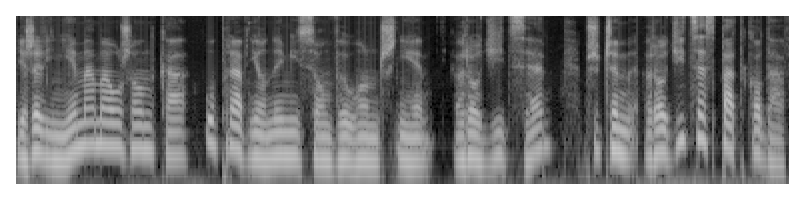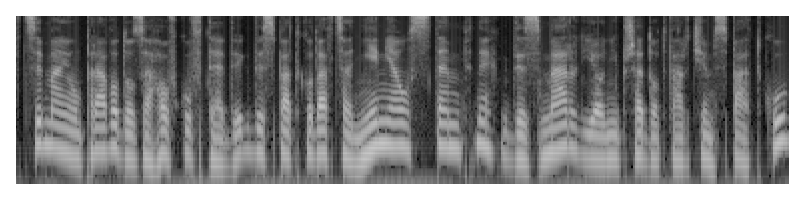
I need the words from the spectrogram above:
Jeżeli nie ma małżonka, uprawnionymi są wyłącznie rodzice, przy czym rodzice spadkodawcy mają prawo do zachowku wtedy, gdy spadkodawca nie miał wstępnych, gdy zmarli oni przed otwarciem spadku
